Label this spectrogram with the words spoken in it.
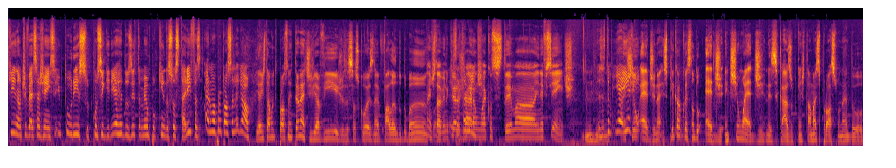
que não tivesse agência e por isso conseguiria reduzir também um pouquinho das suas tarifas, era uma proposta legal. E a gente tá muito próximo da internet, via vídeos, essas coisas, né? Falando do banco. A gente tá né? vendo que era- já era um ecossistema ineficiente. Exatamente. E a aí gente a tinha um gente- edge, né? Explica a questão do edge. A gente tinha um edge nesse caso, porque a gente tá mais próximo, né, do,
